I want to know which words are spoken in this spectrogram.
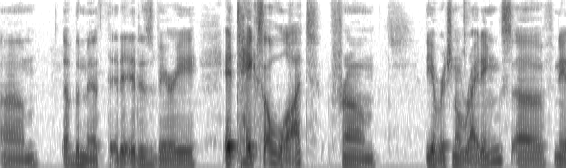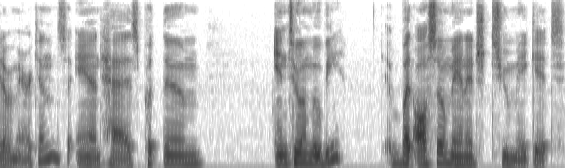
um, of the myth. It, it is very. It takes a lot from the original writings of Native Americans and has put them into a movie, but also managed to make it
